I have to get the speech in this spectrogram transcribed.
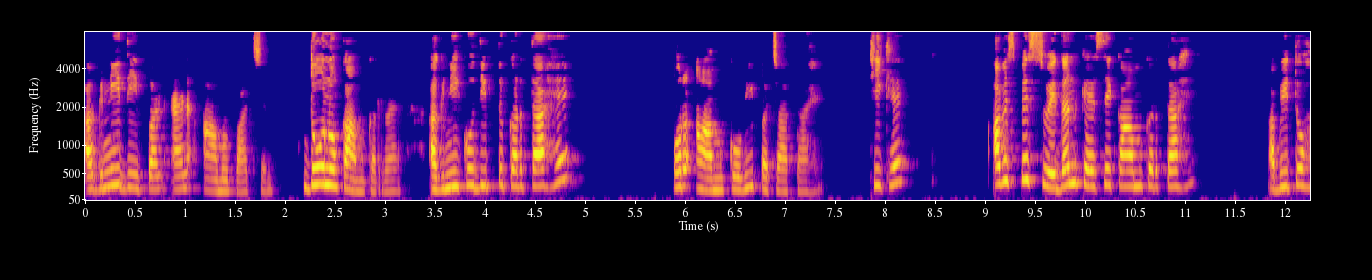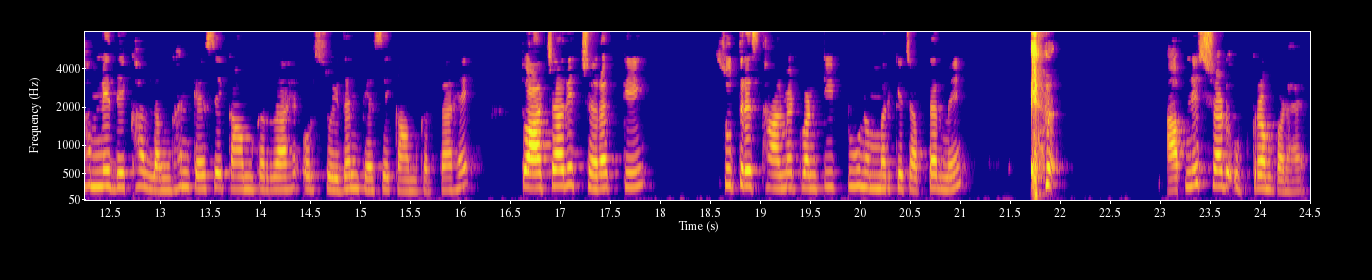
agnideepan and ama pachan दोनों काम कर रहा है। अग्नि को दीप्त करता है और आम को भी पचाता है। ठीक है? अब इस पे स्वेदन कैसे काम करता है? अभी तो हमने देखा लंघन कैसे काम कर रहा है और स्वेदन कैसे काम करता है। तो आचार्य चरक के सूत्र स्थान में ट्वेंटी टू नंबर के चैप्टर में आपने षड उपक्रम पढ़ा है।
